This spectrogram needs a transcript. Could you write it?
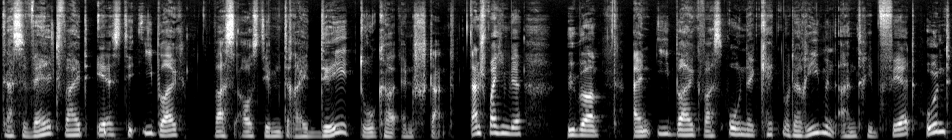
das weltweit erste E-Bike, was aus dem 3D-Drucker entstand. Dann sprechen wir über ein E-Bike, was ohne Ketten- oder Riemenantrieb fährt und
